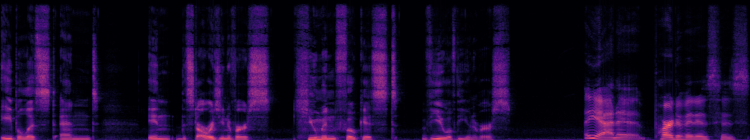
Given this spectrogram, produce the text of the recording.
ableist and in the Star Wars universe human focused view of the universe. Yeah, and part of it is his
